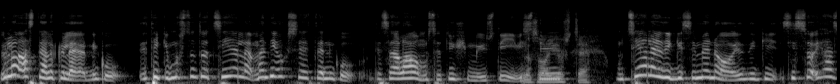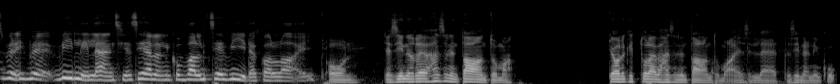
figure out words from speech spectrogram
Yläasteella kyllä niinku, jotenkin musta tuntuu, että siellä, mä en tiedä onko se, että niinku, tässä laumassa tyhmyys tiivistyy. no se on just se. Mutta siellä jotenkin se meno on jotenkin, siis se on ihan semmoinen ihme villilänsi ja siellä niinku vallitsee viidakon lait. On. Ja siinä tulee vähän sellainen taantuma. Joillekin tulee vähän sellainen taantuma ja silleen, että siinä niinku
